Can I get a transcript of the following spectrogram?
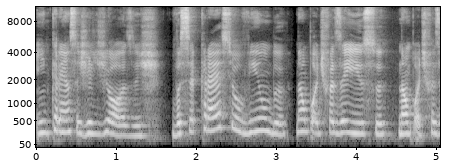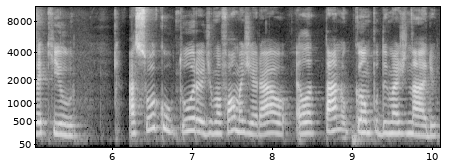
em crenças religiosas. Você cresce ouvindo: não pode fazer isso, não pode fazer aquilo. A sua cultura, de uma forma geral, ela tá no campo do imaginário.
